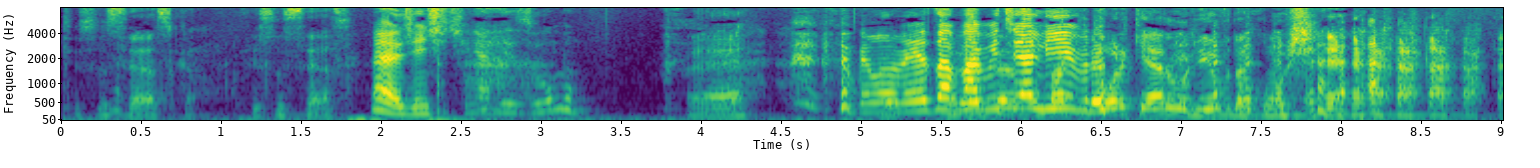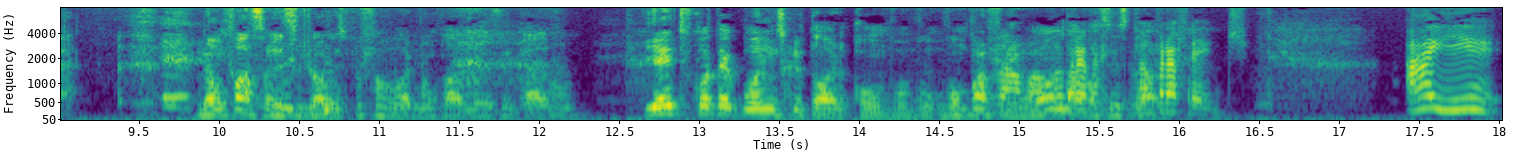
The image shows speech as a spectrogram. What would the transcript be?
Que sucesso, cara. Que sucesso. É, a gente tinha resumo. É. Pelo eu, menos a Fabi tinha livro. Porque era o livro da Concha. não façam isso, jovens, por favor. Não façam isso em casa. E aí tu ficou até quando no escritório? Com, vamos pra frente, vamos, vamos andar com essa história. Vamos pra frente. Aí,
